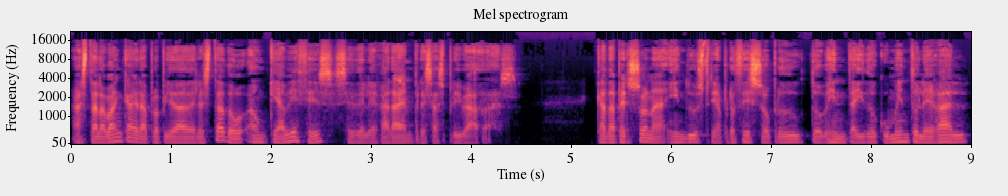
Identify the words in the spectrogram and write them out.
Hasta la banca era propiedad del Estado, aunque a veces se delegara a empresas privadas. Cada persona, industria, proceso, producto, venta y documento legal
